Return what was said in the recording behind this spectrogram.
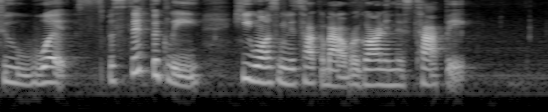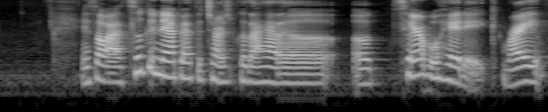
to what specifically He wants me to talk about regarding this topic. And so I took a nap after church because I had a, a terrible headache, right?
